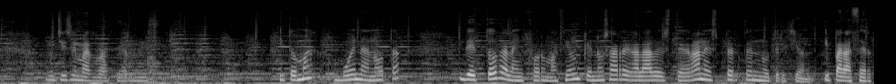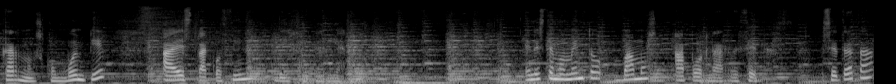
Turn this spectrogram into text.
Muchísimas gracias, Luis. Y tomar buena nota de toda la información que nos ha regalado este gran experto en nutrición y para acercarnos con buen pie a esta cocina vegetariana. En este momento vamos a por las recetas. Se trata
